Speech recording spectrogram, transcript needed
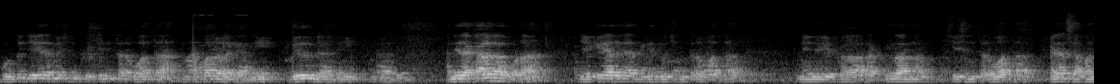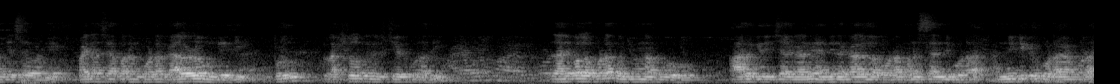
బొడ్డు జయ రమేష్ పెట్టిన తర్వాత వ్యాపారాలు కానీ పేరు కానీ అన్ని రకాలుగా కూడా జేకేఆర్ గారి దగ్గరికి వచ్చిన తర్వాత నేను యొక్క రక్తదానం చేసిన తర్వాత ఫైనాన్స్ వ్యాపారం చేసేవాడిని. ఫైనాన్స్ వ్యాపారం కూడా వేలలో ఉండేది. ఇప్పుడు లక్షలకు చేరుకున్నది. దానివల్ల కూడా కొంచెం నాకు ఆరోగ్య రీత్యా కానీ అన్ని రకాలుగా కూడా మనశ్శాంతి కూడా అన్నిటికీ కూడా కూడా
